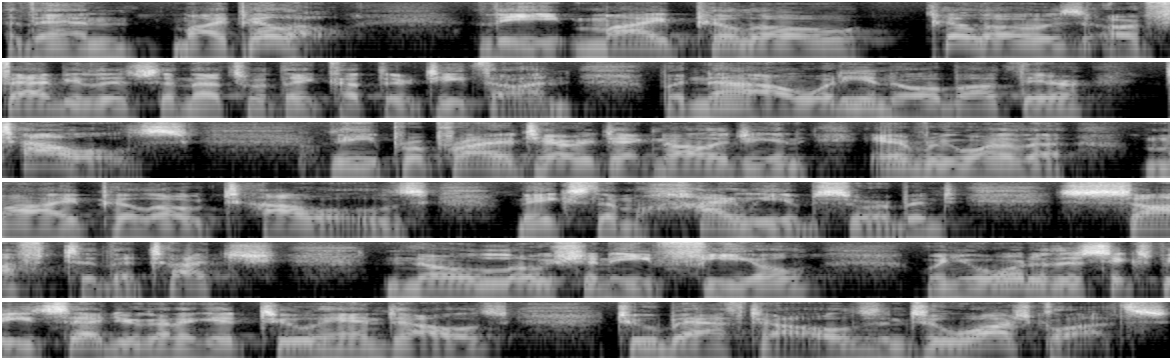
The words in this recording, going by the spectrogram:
than My Pillow. The My Pillow pillows are fabulous, and that's what they cut their teeth on. But now, what do you know about their towels? The proprietary technology in every one of the My Pillow towels makes them highly absorbent, soft to the touch, no lotiony feel. When you order the six-piece set, you're going to get two hand towels, two bath towels, and two washcloths.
